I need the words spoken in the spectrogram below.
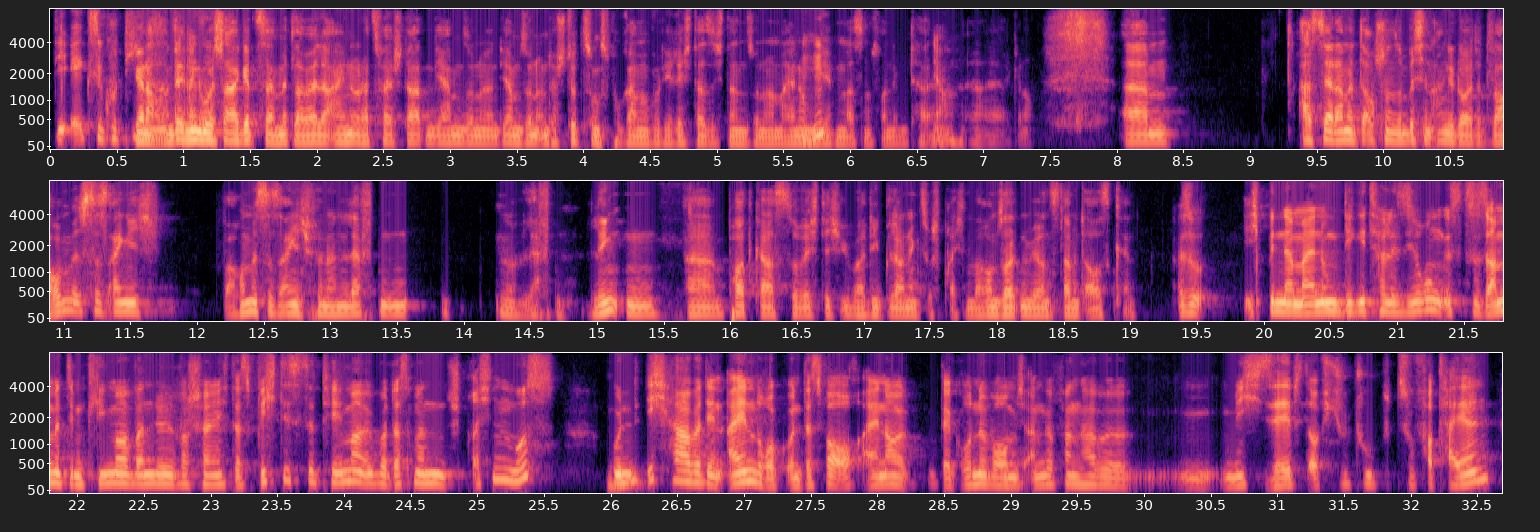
die Exekutive. Genau, und in den also- USA gibt es ja mittlerweile ein oder zwei Staaten, die haben so eine, die haben so eine Unterstützungsprogramme, wo die Richter sich dann so eine Meinung Mhm. geben lassen von dem Teil. Ja. ja, ja genau. Ähm, hast ja damit auch schon so ein bisschen angedeutet. Warum ist das eigentlich, warum ist das eigentlich für einen Leften, nur Leften, linken äh, Podcast so wichtig, über Deep Learning zu sprechen? Warum sollten wir uns damit auskennen? Also ich bin der Meinung, Digitalisierung ist zusammen mit dem Klimawandel wahrscheinlich das wichtigste Thema, über das man sprechen muss. Und ich habe den Eindruck, und das war auch einer der Gründe, warum ich angefangen habe, mich selbst auf YouTube zu verteilen,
